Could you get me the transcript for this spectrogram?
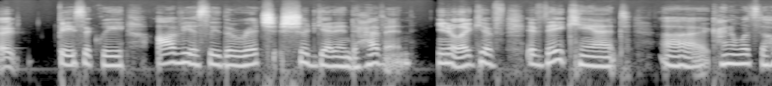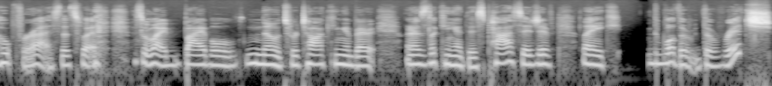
uh, basically, obviously, the rich should get into heaven. You know, like if if they can't, uh, kind of what's the hope for us? That's what that's what my Bible notes were talking about when I was looking at this passage. Of like, well, the the rich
